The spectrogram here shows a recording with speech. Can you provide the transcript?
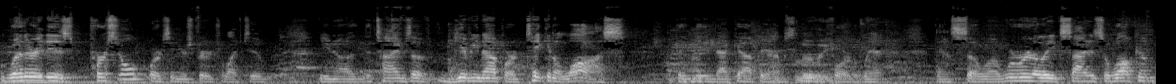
whether it is personal or it's in your spiritual life too. You know, the times of giving up or taking a loss, but then getting back up and Absolutely. moving forward to win. And so uh, we're really excited. So welcome.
